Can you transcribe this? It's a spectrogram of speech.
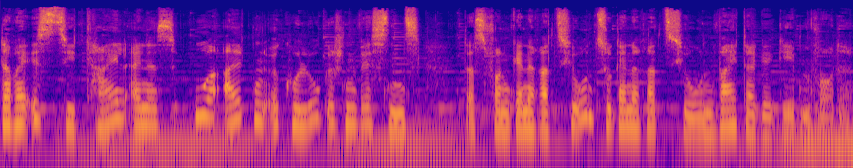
Dabei ist sie Teil eines uralten ökologischen Wissens, das von Generation zu Generation weitergegeben wurde.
